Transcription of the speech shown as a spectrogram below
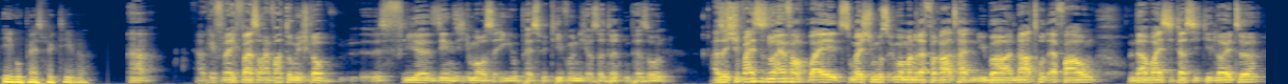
Ego-Perspektive. Ja. Okay, vielleicht war es auch einfach dumm. Ich glaube, viele sehen sich immer aus der Ego-Perspektive und nicht aus der dritten Person. Also ich weiß es nur einfach, weil zum Beispiel muss irgendwann mal ein Referat halten über Nahtoderfahrung und da weiß ich, dass sich die Leute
